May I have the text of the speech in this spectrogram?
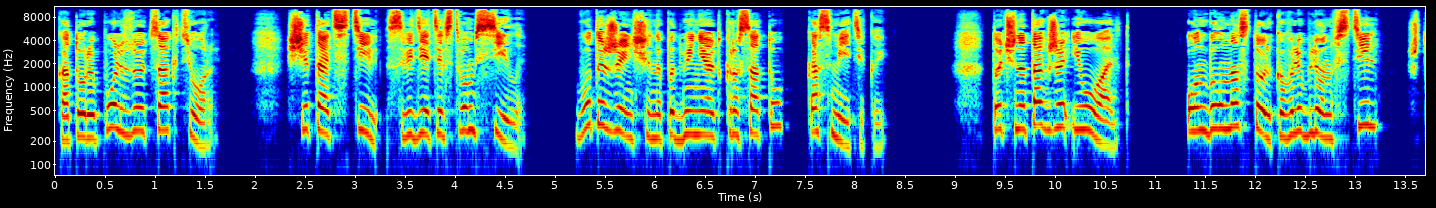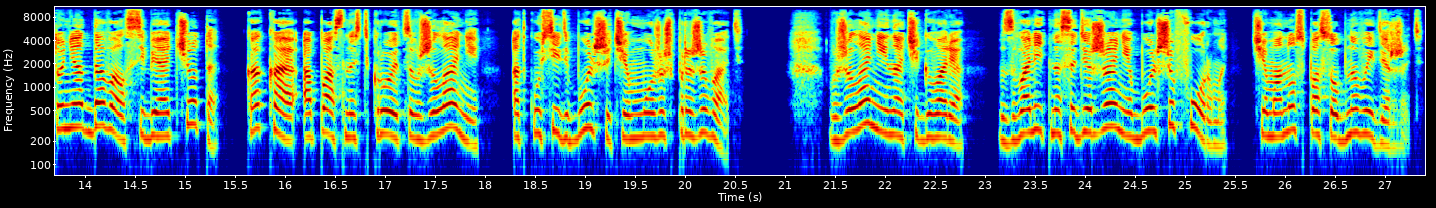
которой пользуются актеры. Считать стиль свидетельством силы. Вот и женщины подменяют красоту косметикой. Точно так же и Уальт. Он был настолько влюблен в стиль, что не отдавал себе отчета, какая опасность кроется в желании откусить больше, чем можешь проживать. В желании, иначе говоря, взвалить на содержание больше формы, чем оно способно выдержать.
